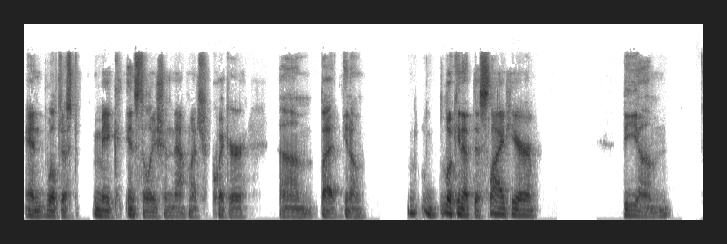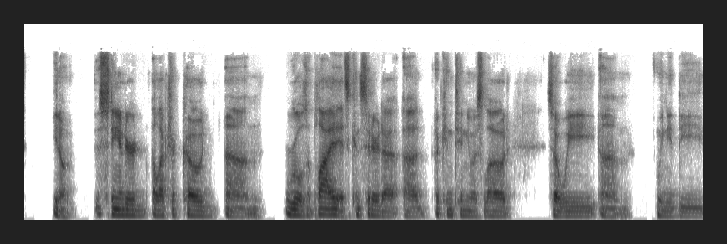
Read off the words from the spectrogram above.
and will just make installation that much quicker. Um, but you know, looking at this slide here, the um, you know standard electric code um, rules apply. It's considered a, a, a continuous load, so we um, we need the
